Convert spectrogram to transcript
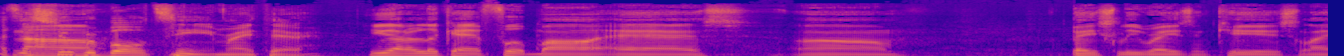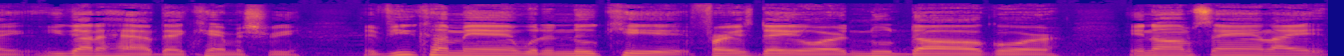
That's nah. a Super Bowl team right there. you got to look at football as um, basically raising kids. Like you got to have that chemistry. If you come in with a new kid first day or a new dog or you know what I'm saying, like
